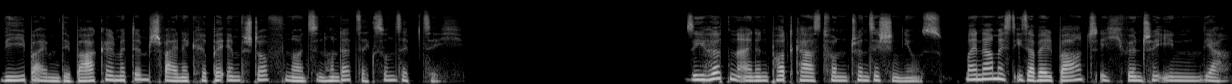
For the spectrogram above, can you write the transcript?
wie beim Debakel mit dem Schweinegrippe-Impfstoff 1976. Sie hörten einen Podcast von Transition News. Mein Name ist Isabel Barth. Ich wünsche Ihnen, ja,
